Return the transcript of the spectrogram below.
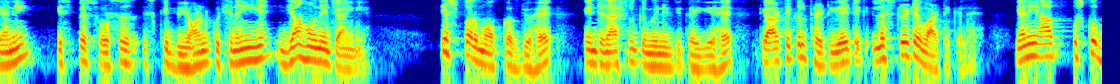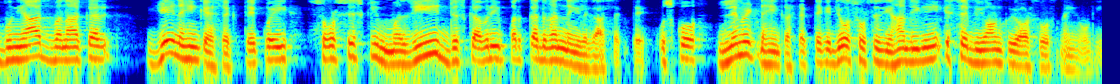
یعنی اس اس اس پہ سورسز کے بیونڈ کچھ نہیں ہیں یا ہونے چاہیے پر موقف جو ہے انٹرنیشنل کمیونٹی کا یہ ہے کہ آرٹیکل 38 ایٹ ایک آرٹیکل ہے یعنی آپ اس کو بنیاد بنا کر یہ نہیں کہہ سکتے کوئی سورسز کی مزید ڈسکوری پر قدغن نہیں لگا سکتے اس کو لمٹ نہیں کر سکتے کہ جو سورسز یہاں دی گئی اس سے بیونڈ کوئی اور سورس نہیں ہوگی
